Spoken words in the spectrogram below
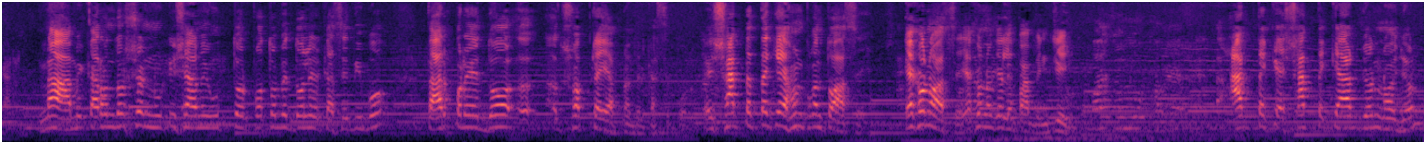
কারা। না, আমি কারণ দর্শন নোটিশে আমি উত্তর প্রথমে দলের কাছে দিব, তারপরে দ- সবটাই আপনাদের কাছে পড়ব এই সাতটার থেকে এখন পর্যন্ত আছে। এখনও আছে, এখনও গেলে পাবেন, জি। আট থেকে, সাত থেকে আটজন নয়জন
